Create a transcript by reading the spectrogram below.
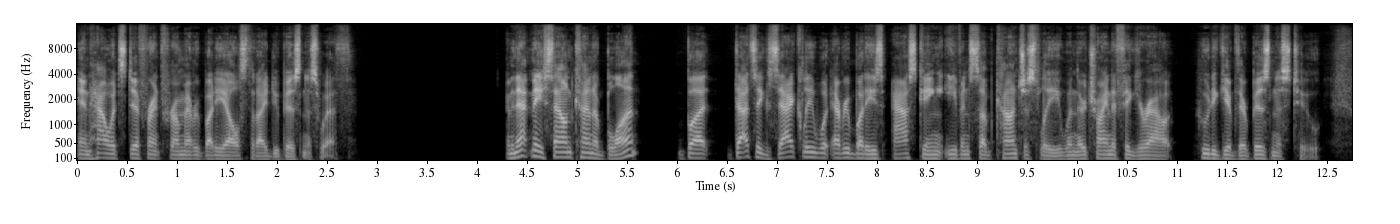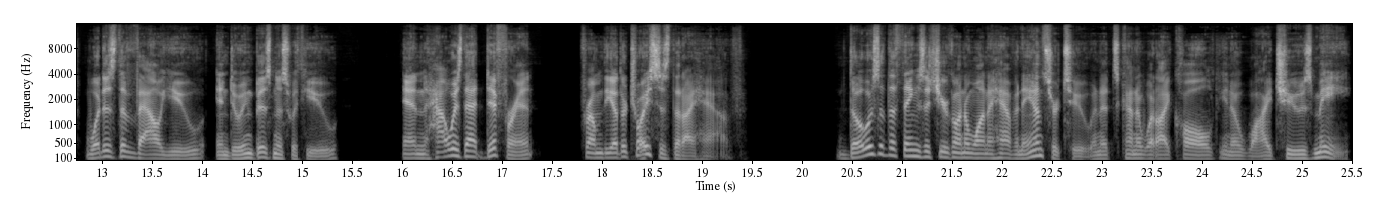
and how it's different from everybody else that I do business with." I mean, that may sound kind of blunt, but that's exactly what everybody's asking, even subconsciously, when they're trying to figure out who to give their business to. What is the value in doing business with you? And how is that different from the other choices that I have? Those are the things that you're going to want to have an answer to. And it's kind of what I call, you know, why choose me?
